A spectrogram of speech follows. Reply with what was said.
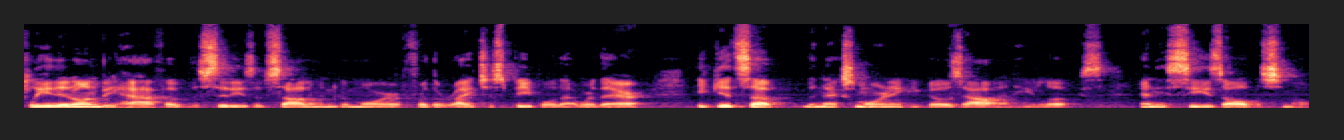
Pleaded on behalf of the cities of Sodom and Gomorrah for the righteous people that were there. He gets up the next morning, he goes out and he looks and he sees all the smoke.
